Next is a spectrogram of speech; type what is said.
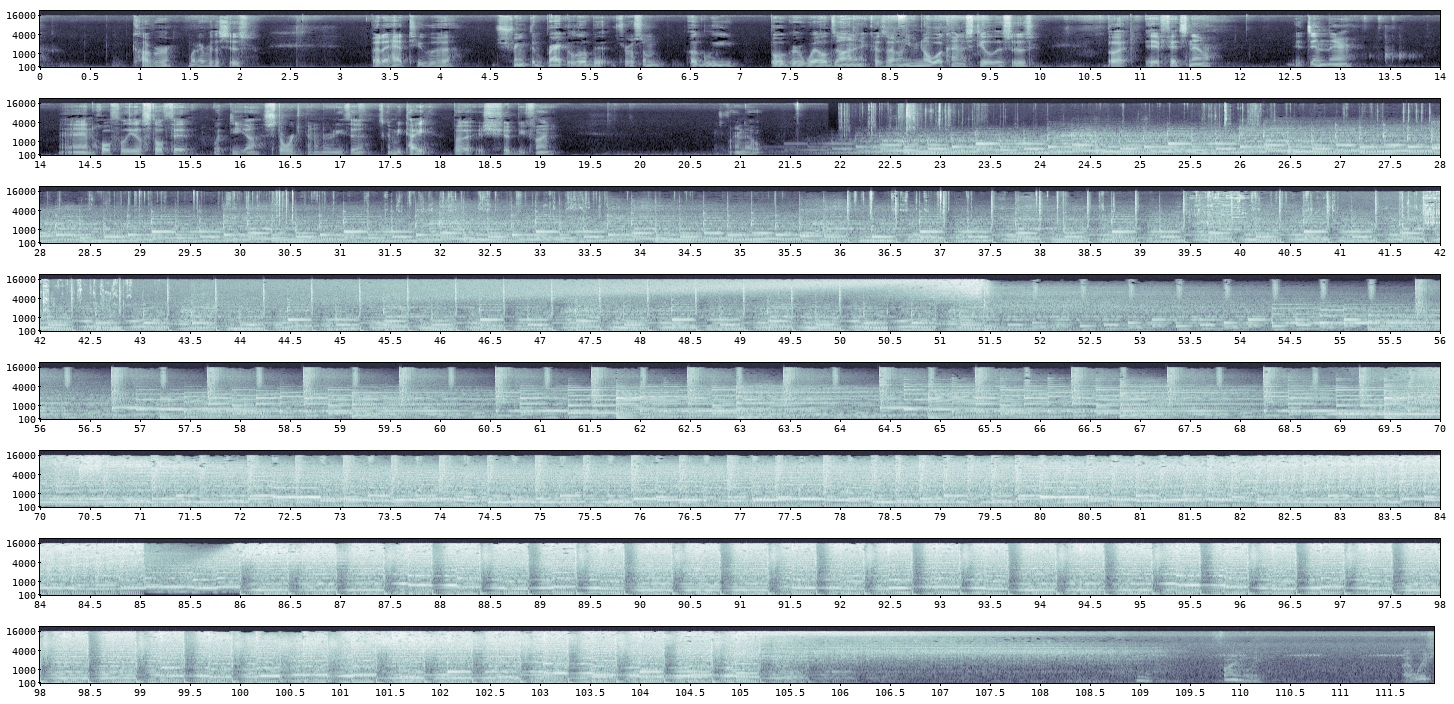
cover, whatever this is. But I had to uh, shrink the bracket a little bit, throw some ugly booger welds on it because I don't even know what kind of steel this is. But it fits now. It's in there. And hopefully it'll still fit with the uh, storage bin underneath it. It's going to be tight, but it should be fine. Let's find out.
